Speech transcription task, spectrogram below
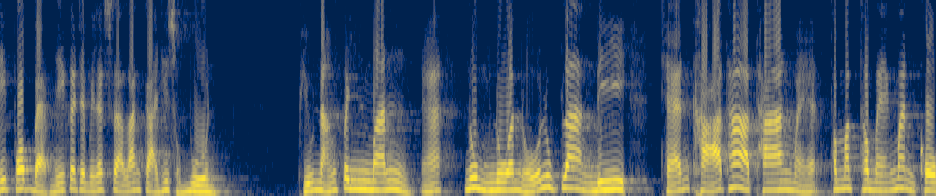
ที่พบแบบนี้ก็จะมีลักษณะร่างกายที่สมบูรณ์ ผิวหนังเป็นมันนะนุ่มนวลโหรูปร่างดี แขนขาท่าทางแหมธรรมัดทแมงมั่นคง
